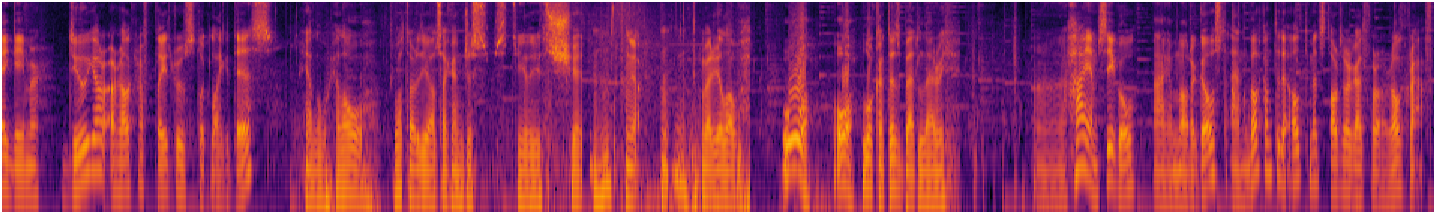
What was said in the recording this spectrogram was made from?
Hey gamer, do your RLCraft playthroughs look like this? Hello, hello. What are the odds I can just steal this shit? Mm -hmm. Yeah, mm very low. Oh, oh, look at this bed, Larry. Uh, hi, I'm Ceagle. I am not a ghost, and welcome to the ultimate starter guide for RLCraft.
